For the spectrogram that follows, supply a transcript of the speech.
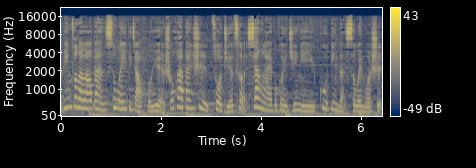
水瓶座的老板思维比较活跃，说话办事、做决策向来不会拘泥于固定的思维模式。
